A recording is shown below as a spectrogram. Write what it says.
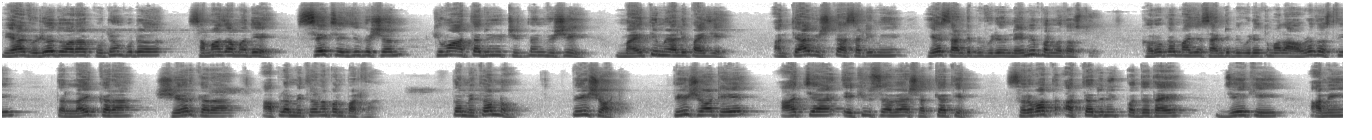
या व्हिडिओद्वारा कुठं कुठं समाजामध्ये सेक्स एज्युकेशन किंवा अत्याधुनिक ट्रीटमेंटविषयी माहिती मिळाली पाहिजे. आणि त्या विषयासाठी मी हे सायंटिफिक व्हिडिओ नेहमी बनवत असतो. खरोखर माझे सायंटिफिक व्हिडिओ तुम्हाला आवडत असतील तर लाईक करा शेअर करा आपल्या मित्रांना पण पाठवा. तर मित्रांनो पी शॉट पी शॉट हे आजच्या एकविसाव्या शतकातील सर्वात अत्याधुनिक पद्धत आहे जे की आम्ही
